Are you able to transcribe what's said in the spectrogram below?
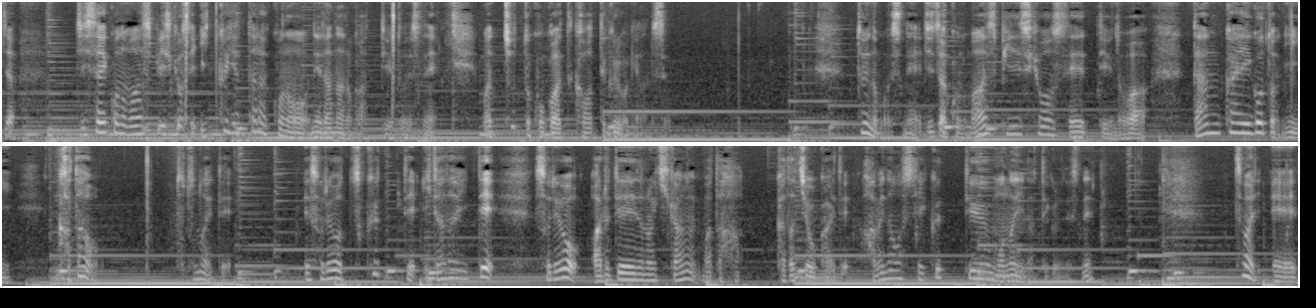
じゃあ実際このマウスピース矯正1回やったらこの値段なのかっていうとですね、まあ、ちょっとここは変わってくるわけなんですよ。というのもですね実はこのマウスピース矯正っていうのは段階ごとに型を整えてでそれを作っていただいてそれをある程度の期間また形を変えてはめ直していくっていうものになってくるんですね。つまり、え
